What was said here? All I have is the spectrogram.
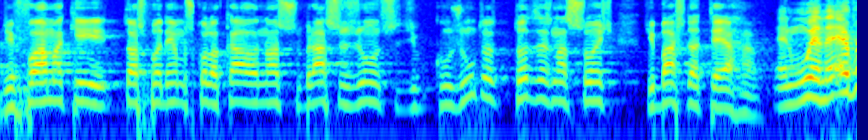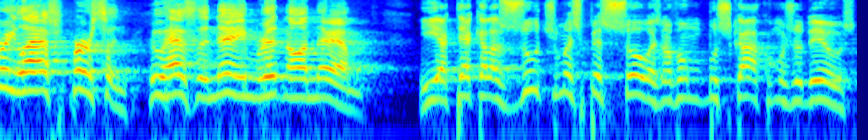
De forma que nós podemos colocar os nossos braços juntos, de conjunto a todas as nações debaixo da terra. E até aquelas últimas pessoas nós vamos buscar como judeus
